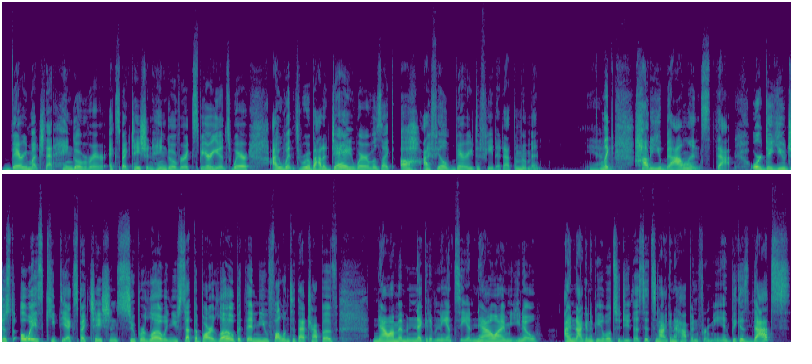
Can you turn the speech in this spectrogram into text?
very much that hangover expectation, hangover experience where I went through about a day where it was like, oh, I feel very defeated at the moment. Yeah. Like, how do you balance that? Or do you just always keep the expectations super low and you set the bar low, but then you fall into that trap of now I'm a negative Nancy and now I'm, you know, I'm not going to be able to do this. It's not going to happen for me because that's,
